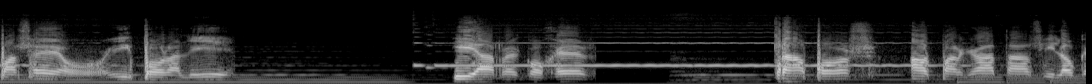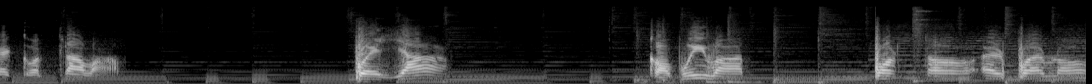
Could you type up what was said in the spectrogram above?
paseo y por allí y a recoger trapos, alpargatas y lo que encontraba. Pues ya, como iba por todo el pueblo,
